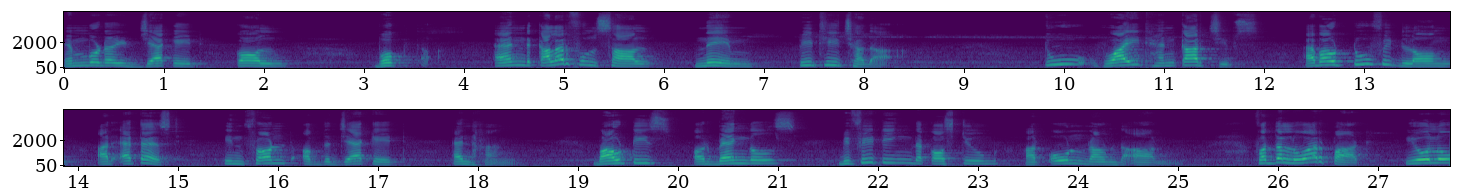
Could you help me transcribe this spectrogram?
embroidered jacket called bokta and colorful shawl named Pithi Chada. Two white handkerchiefs about 2 feet long are attached in front of the jacket and hung. Bautis or bangles befitting the costume are worn round the arm. For the lower part, yellow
